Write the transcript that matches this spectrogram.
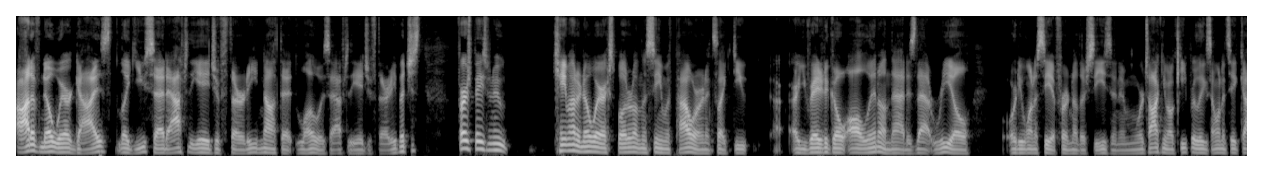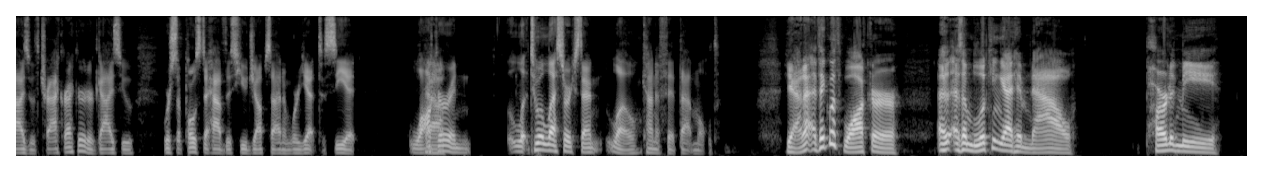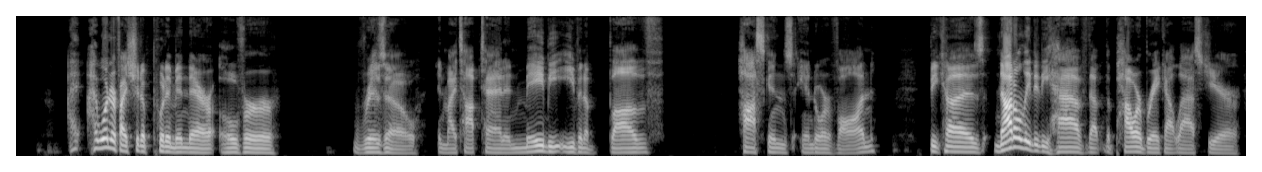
out of nowhere guys, like you said, after the age of 30, not that Lowe is after the age of 30, but just first baseman who came out of nowhere, exploded on the scene with power. And it's like, do you, are you ready to go all in on that? Is that real? Or do you want to see it for another season? And when we're talking about keeper leagues, I want to take guys with track record or guys who were supposed to have this huge upside and we're yet to see it. Walker yeah. and to a lesser extent, Lowe kind of fit that mold. Yeah, and I think with Walker, as, as I'm looking at him now, part of me, I, I wonder if I should have put him in there over Rizzo in my top 10 and maybe even above Hoskins and or Vaughn because not only did he have that the power breakout last year,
